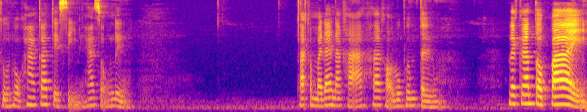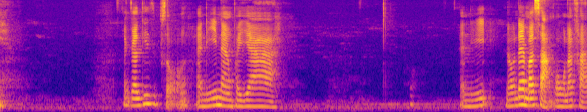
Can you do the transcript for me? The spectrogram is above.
0659741521 ทักกันมาได้นะคะ ถ้าขอรูปเพิ่มเติมรายการต่อไปรายการที่12อันนี้นางพญา อันนี้น้องได้มา3องค์นะคะ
